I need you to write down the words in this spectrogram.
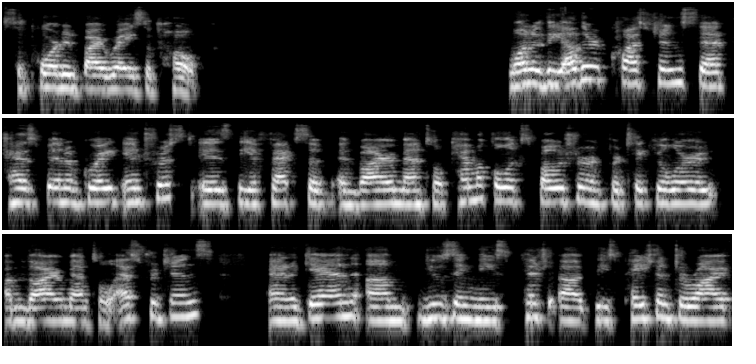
supported by Rays of Hope. One of the other questions that has been of great interest is the effects of environmental chemical exposure, in particular environmental estrogens. And again, um, using these, uh, these patient-derived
